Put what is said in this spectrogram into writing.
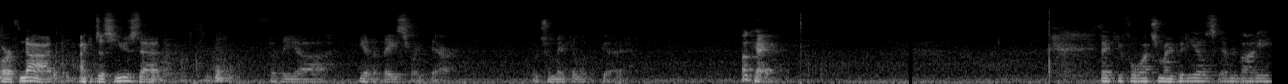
or if not, I could just use that for the, uh, yeah, the base right there, which will make it look good. Okay, Thank you for watching my videos, everybody.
